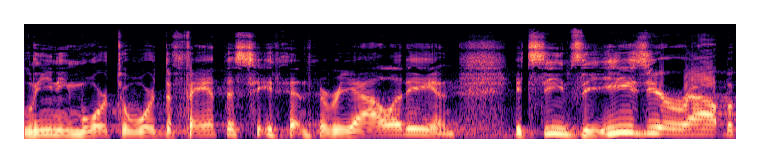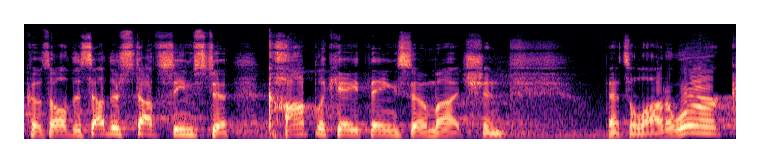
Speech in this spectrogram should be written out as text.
leaning more toward the fantasy than the reality. And it seems the easier route because all this other stuff seems to complicate things so much. And that's a lot of work.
